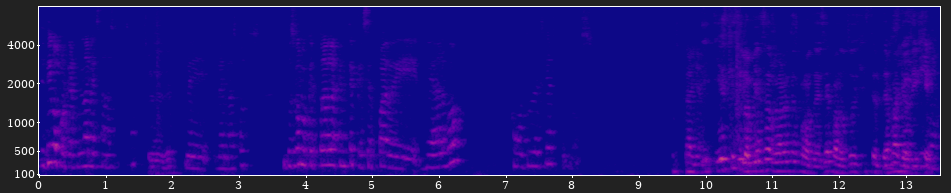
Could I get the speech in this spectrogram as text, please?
Digo, porque al final están las fotos, ¿no? Sí, sí, sí. de, de las fotos. Entonces, como que toda la gente que sepa de, de algo, como tú decías, pues los... Pues calla. Y, y es que si lo piensas realmente es como te decía, cuando tú dijiste el tema, yo dije,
